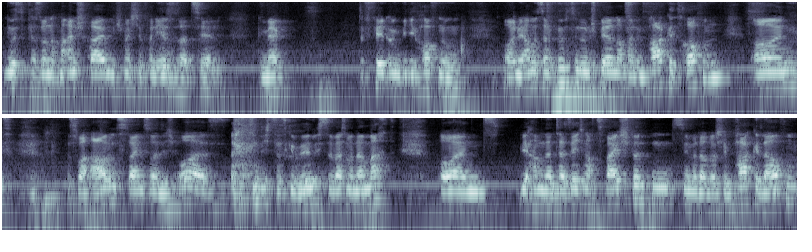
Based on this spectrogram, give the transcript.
muss die Person nochmal anschreiben, ich möchte von Jesus erzählen. Gemerkt, da fehlt irgendwie die Hoffnung. Und wir haben uns dann 15 Minuten später nochmal im Park getroffen und es war abends, 22 Uhr, das ist nicht das Gewöhnlichste, was man da macht. Und wir haben dann tatsächlich noch zwei Stunden, sind wir da durch den Park gelaufen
